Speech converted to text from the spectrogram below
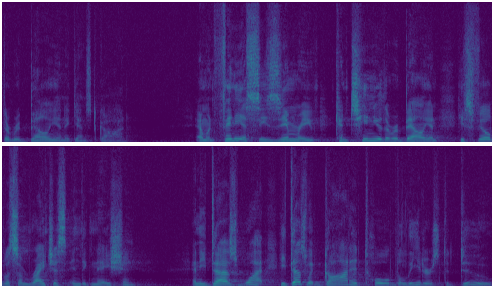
the rebellion against God. And when Phinehas sees Zimri continue the rebellion, he's filled with some righteous indignation. And he does what? He does what God had told the leaders to do.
